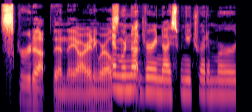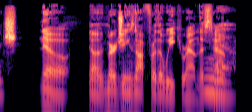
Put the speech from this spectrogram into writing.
screwed up than they are anywhere else. And we're not country. very nice when you try to merge. No. No, merging is not for the weak around this town. No.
